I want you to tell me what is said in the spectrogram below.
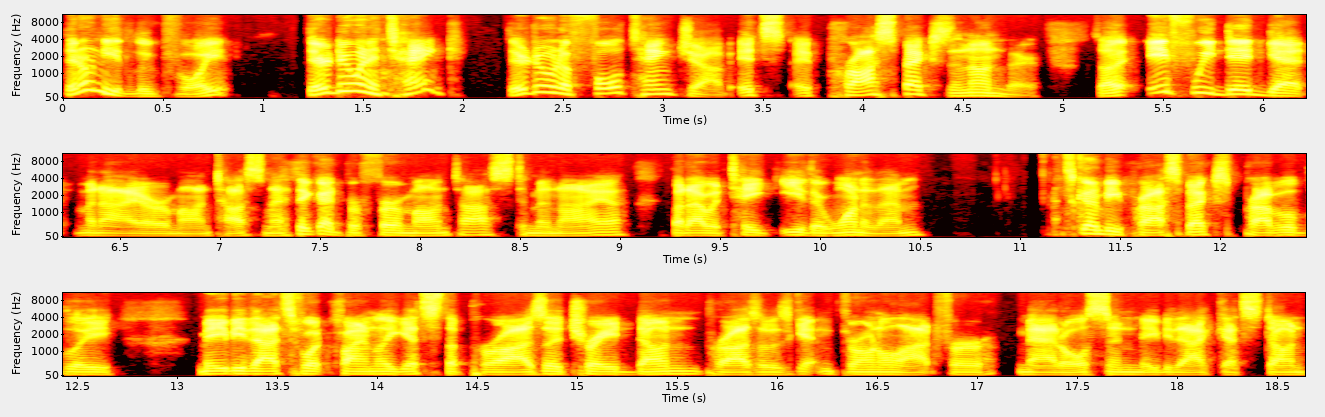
They don't need Luke Voit. They're doing a tank. They're doing a full tank job. It's a prospects and under. So if we did get Manaea or Montas, and I think I'd prefer Montas to Manaea, but I would take either one of them. It's going to be prospects, probably maybe that's what finally gets the Peraza trade done. Peraza was getting thrown a lot for Matt Olson. Maybe that gets done.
